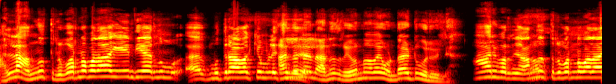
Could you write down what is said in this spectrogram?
അല്ല അന്ന് ത്രിവർണ പതാക ഏന്തിയായിരുന്നു മുദ്രാവാക്യം വിളിച്ചത്? അന്ന് ത്രിവർണ ഉണ്ടായിട്ട് പോലും ഇല്ല ആര് പറഞ്ഞു? അന്ന് ത്രിവർണ പതാക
